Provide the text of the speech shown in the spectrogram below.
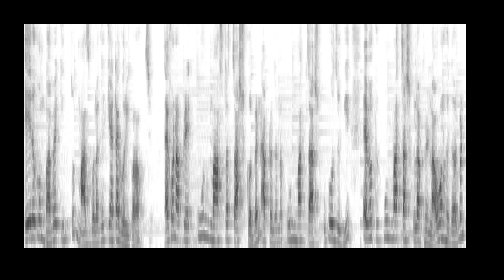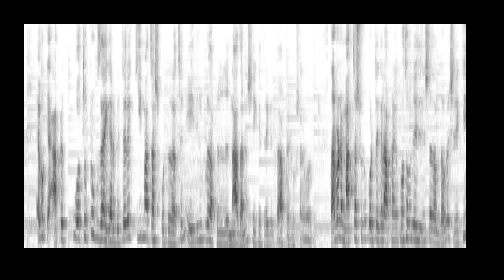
এরকম ভাবে কিন্তু মাছগুলোকে ক্যাটাগরি করা হচ্ছে। এখন আপনি কোন মাছটা চাষ করবেন, আপনার জন্য কোন মাছ চাষ উপযোগী এবং কোন মাছ চাষ করলে আপনি লাভবান হতে পারবেন এবং আপনি কতটুক জায়গার ভিতরে কি মাছ চাষ করতে যাচ্ছেন, এই জিনিসগুলো আপনি যদি না জানেন, সেই ক্ষেত্রে কিন্তু আপনি লোকসান করবেন তার মানে মাছ চাষ শুরু করতে গেলে আপনাকে প্রথম যে জিনিসটা জানতে হবে সেটা কি?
